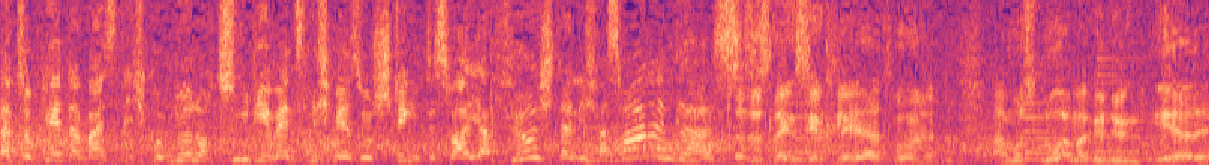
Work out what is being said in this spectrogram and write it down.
Also Peter, weißt du, ich komme nur noch zu dir, wenn es nicht mehr so stinkt. Das war ja fürchterlich. Was war denn das? Das ist längst geklärt, Trude. Man muss nur einmal genügend Erde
